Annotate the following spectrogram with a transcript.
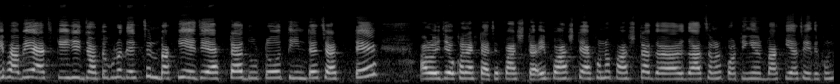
এইভাবেই আজকে এই যে যতগুলো দেখছেন, বাকি এই যে একটা, দুটো, তিনটে, চারটে, আর ওই যে ওখানে একটা আছে, পাঁচটা। এই পাঁচটা এখনও পাঁচটা গাছ আমার পটিংয়ের বাকি আছে, এই দেখুন।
